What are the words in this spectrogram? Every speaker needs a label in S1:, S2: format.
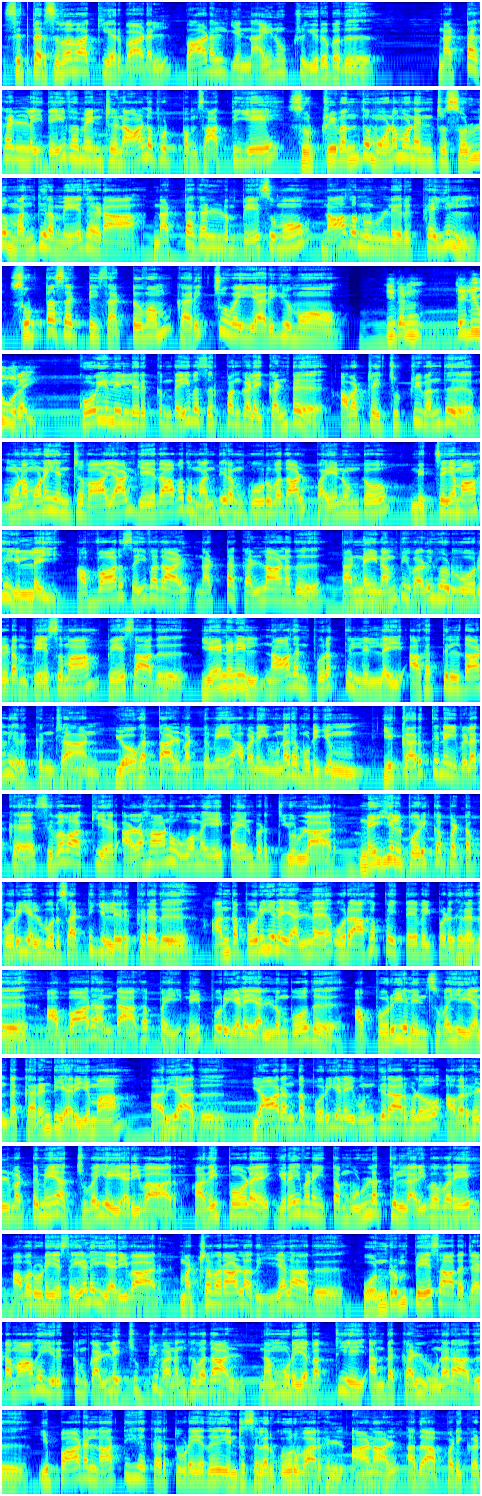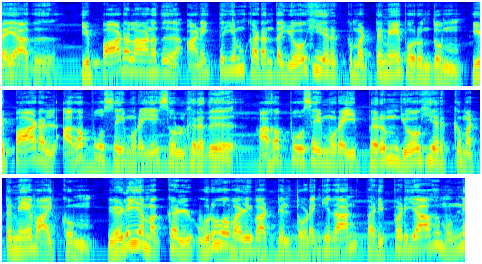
S1: சித்தர் சிவவாக்கியர் பாடல் பாடல் எண் ஐநூற்று இருபது. நட்டகல்லை தெய்வமென்று நாலு புட்பம் சாத்தியே சுற்றி வந்து முணமுணென்று சொல்லும் மந்திரம் ஏதடா? நட்டகல்லும் பேசுமோ? நாதனுள்ளிருக்கையில் சுட்ட சட்டி சட்டுவம் கரிச்சுவை அறியுமோ?
S2: இதன் தெளிவுரை.
S1: கோயிலில் இருக்கும் தெய்வ சிற்பங்களைக் கண்டு அவற்றைச் சுற்றி வந்து முணமுண என்று வாயால் ஏதாவது மந்திரம் கூறுவதால் பயனுண்டோ? நிச்சயமாக இல்லை. அவ்வாறு செய்வதால் நட்ட கல்லானது தன்னை நம்பி வழிபடுவோரிடம் பேசுமா? பேசாது. ஏனெனில் நாதன் புறத்தில் இல்லை அகத்தில்தான் இருக்கின்றான். யோகத்தால் மட்டுமே அவனை உணர முடியும். இக்கருத்தினை விளக்க சிவவாக்கியர் அழகான உவமையை பயன்படுத்தியுள்ளார். நெய்யில் பொறிக்கப்பட்ட பொரியல் ஒரு சட்டியில் இருக்கிறது. அந்த பொரியலை அள்ள ஒரு அகப்பை தேவைப்படுகிறது. அவ்வாறு அந்த அகப்பை நெய்ப்பொரியலை அள்ளும்போது அப்பொரியலின் சுவையை அந்த கரண்டி அறியுமா? அறியாது. யார் அந்த பொரியலை உண்கிறார்களோ அவர்கள் மட்டுமே அச்சுவையை அறிவார். அதைப்போல இறைவனை தம் உள்ளத்தில் அறிபவரே அவருடைய செயலை அறிவார். மற்றவரால் அது இயலாது. ஒன்றும் பேசாத ஜடமாக இருக்கும் கல்லைச் சுற்றி வணங்குவதால் நம்முடைய பக்தியை அந்த கல் உணராது. இப்பாடல் நாத்திக கருத்துடையது என்று சிலர் கூறுவார்கள். ஆனால் அது அப்படி கிடையாது. இப்பாடலானது அனைத்தையும் கடந்த யோகியருக்கு மட்டுமே பொருந்தும். இப்பாடல் அகப்பூசை முறையை சொல்கிறது. அகப்பூசை முறை பெரும் யோகியருக்கு மட்டுமே வாய்க்கும். எளிய மக்கள் உருவ வழிபாட்டில் தொடங்கிதான் படிப்படியாக முன்னே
